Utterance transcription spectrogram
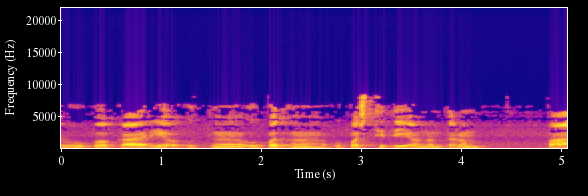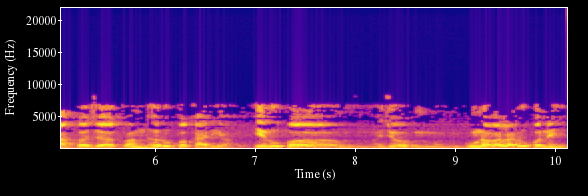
रूप कार्य उप, उपस्थिति अनंतरम। पाकज गंध रूप कार्य ये रूप, जो गुण वाला रूप नहीं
